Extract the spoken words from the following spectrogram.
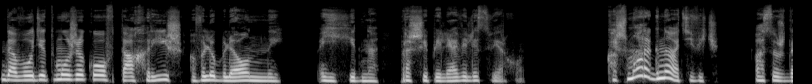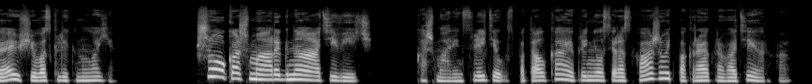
доводит мужиков Тахриш влюблённый», — ехидно прошепелявили сверху. «Кошмар, Игнатьевич!» — осуждающе воскликнула я. «Шо, кошмар, Игнатьевич?» Кошмарин слетел с потолка и принялся расхаживать по краю кровати Эрха.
